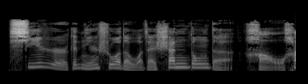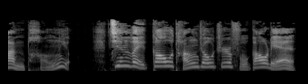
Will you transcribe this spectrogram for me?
昔日跟您说的我在山东的好汉朋友，今为高唐州知府高廉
